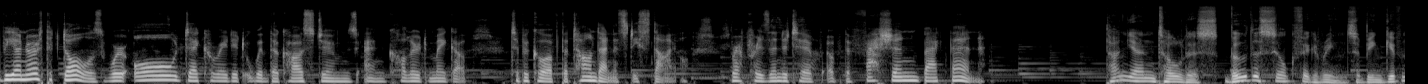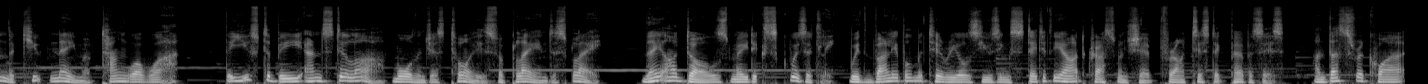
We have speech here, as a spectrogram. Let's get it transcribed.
The unearthed dolls were all decorated with the costumes and colored makeup typical of the Tang Dynasty style, representative of the fashion back then. Tang Yan told us though the silk figurines have been given the cute name of Tang Wawa, they used to be and still are more than just toys for play and display. They are dolls made exquisitely with valuable materials using state of the art craftsmanship for artistic purposes, and thus require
